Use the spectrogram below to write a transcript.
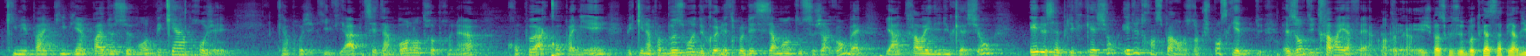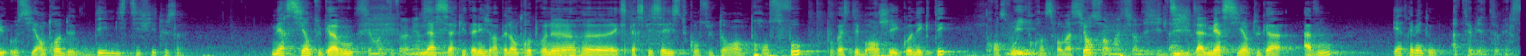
qui n'est pas, qui vient pas de ce monde, mais qui a un projet, qui a un projet qui est viable. C'est un bon entrepreneur qu'on peut accompagner, mais qui n'a pas besoin de connaître nécessairement tout ce jargon. Ben, il y a un travail d'éducation et de simplification et de transparence. Donc je pense qu'elles ont du travail à faire. En tout cas. Et je pense que ce podcast a perdu aussi, entre autres, de démystifier tout ça. Merci en tout cas à vous. C'est moi qui te remercie. Nasser Ketani, je rappelle entrepreneur, euh, expert spécialiste, consultant en transfo pour rester branché et connecté. Transfo et transformation. Transformation digitale. Digital. Merci en tout cas à vous et à très bientôt. À très bientôt, merci.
